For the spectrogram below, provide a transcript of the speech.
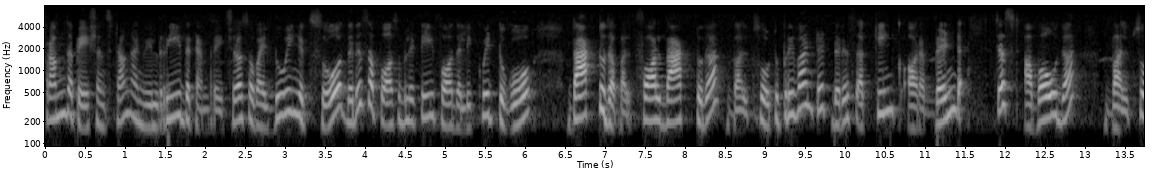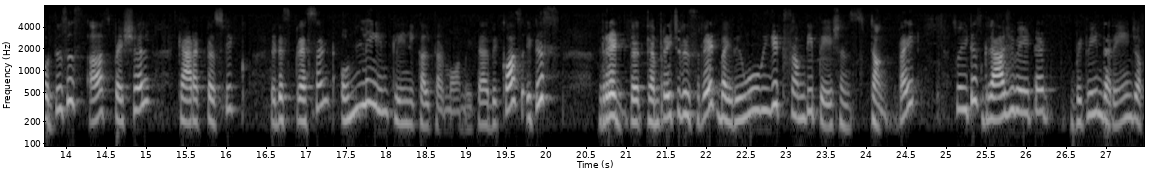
from the patient's tongue and we'll read the temperature. So, while doing it so, there is a possibility for the liquid to go back to the bulb, fall back to the bulb. So, to prevent it, there is a kink or a bend just above the bulb. So, this is a special characteristic that is present only in clinical thermometer because it is read, the temperature is read by removing it from the patient's tongue, right. So, it is graduated between the range of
